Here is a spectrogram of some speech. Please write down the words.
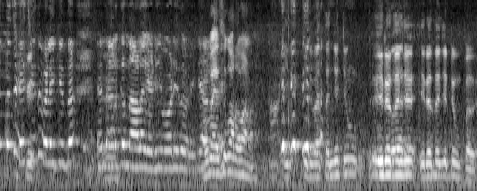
ഇന്ന് ചേച്ചി ഇത് വിളിക്കുന്ന എല്ലാവർക്കും നാളെ ഇത് വിളിക്കാം. വയസ്സ് കുറവാണ്. ഇരുപത്തഞ്ച് ടു ഇരുപത്തഞ്ച് ഇരുപത്തഞ്ച് ടു മുപ്പത്.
